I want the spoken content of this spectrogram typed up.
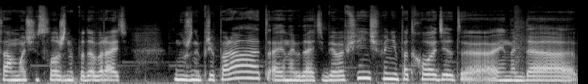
там очень сложно подобрать нужный препарат, а иногда тебе вообще ничего не подходит, а иногда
